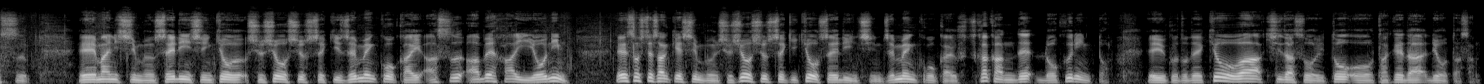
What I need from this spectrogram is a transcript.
日明日。えー毎日新聞、政倫審、今日首相出席、全面公開、明日安倍派4人。えーそして産経新聞、首相出席、今日政倫審、全面公開2日間で6人ということで、今日は岸田総理と武田良太さん、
